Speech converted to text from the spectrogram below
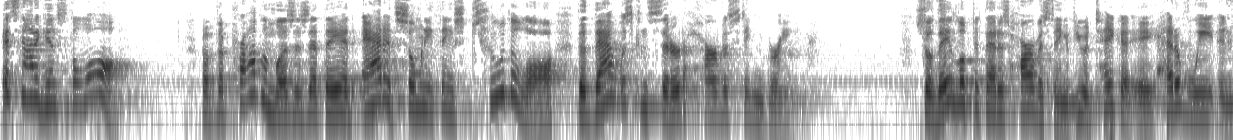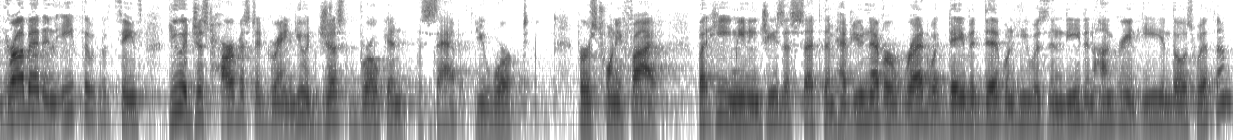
It's not against the law. But the problem was is that they had added so many things to the law that that was considered harvesting grain. So they looked at that as harvesting. If you would take a, a, head of wheat and rub it and eat the seeds, you had just harvested grain. You had just broken the Sabbath. You worked. Verse 25. But he, meaning Jesus, said to them, Have you never read what David did when he was in need and hungry, and he and those with him?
